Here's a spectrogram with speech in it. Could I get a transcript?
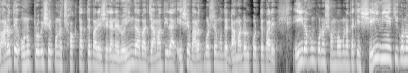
ভারতে অনুপ্রবেশের কোনো ছক থাকতে পারে, সেখানে রোহিঙ্গা বা জামাতিরা এসে ভারতবর্ষের মধ্যে ডামাডোল করতে পারে, এই রকম কোনো সম্ভাবনা থাকে? সেই নিয়ে কি কোনো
